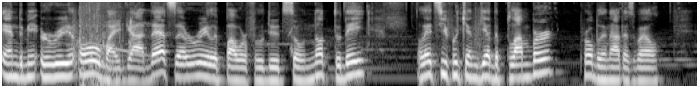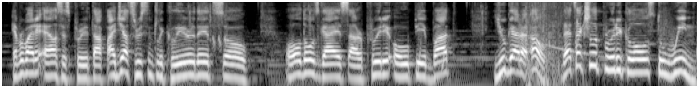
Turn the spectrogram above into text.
end me real... Oh my god, that's a really powerful dude, so not today. Let's see if we can get the plumber. Probably not as well. Everybody else is pretty tough. I just recently cleared it, so all those guys are pretty OP, but you gotta... Oh, that's actually pretty close to win.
